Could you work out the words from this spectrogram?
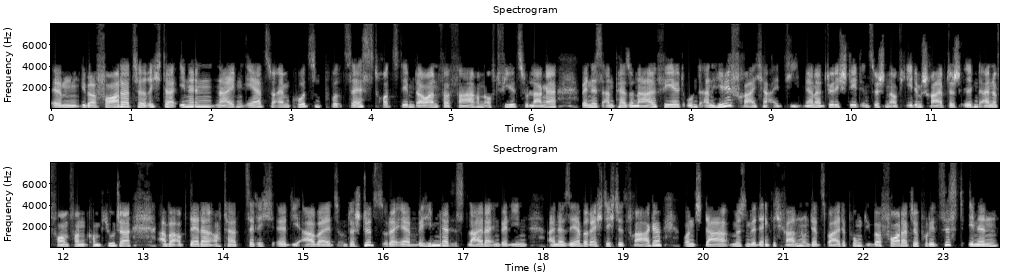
Ähm, überforderte RichterInnen neigen eher zu einem kurzen Prozess, trotzdem dauern Verfahren oft viel zu lange, wenn es an Personal fehlt und an hilfreicher IT. Ja, natürlich steht inzwischen auf jedem Schreibtisch irgendeine Form von Computer, aber ob der dann auch tatsächlich äh, die Arbeit unterstützt oder eher behindert, ist leider in Berlin eine sehr berechtigte Frage und da müssen wir, denke ich, ran. Und der zweite Punkt, überforderte PolizistInnen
